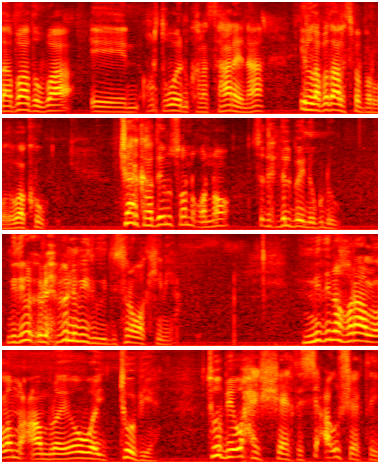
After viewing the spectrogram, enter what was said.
labaduba horta waynu kala saaraynaa in labadaa laisba barwado waa kow. Jaarka haddaynu soo noqono saddex dal bay nagu dhow. Midi wuxuu waxbana mid weydiisana waa kenya. Midna horaa loola mucaamulay oo waa etoobiya etoobiya waxay sheegtay si cad u sheegtay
